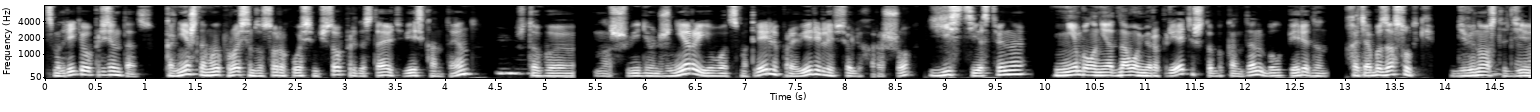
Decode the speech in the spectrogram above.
Смотреть его презентацию. Конечно, мы просим за 48 часов предоставить весь контент, mm-hmm. чтобы наши видеоинженеры его отсмотрели, проверили, все ли хорошо. Естественно, не было ни одного мероприятия, чтобы контент был передан хотя бы за сутки. 99%.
